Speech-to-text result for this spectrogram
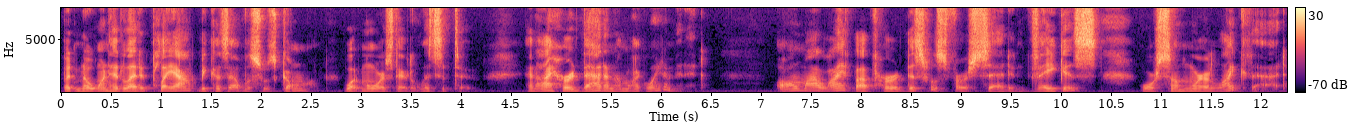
but no one had let it play out because Elvis was gone. What more is there to listen to? And I heard that and I'm like, wait a minute. All my life I've heard this was first said in Vegas or somewhere like that.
